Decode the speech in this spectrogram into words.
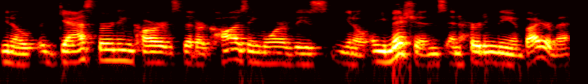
you know, gas burning cars that are causing more of these, you know, emissions and hurting the environment.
